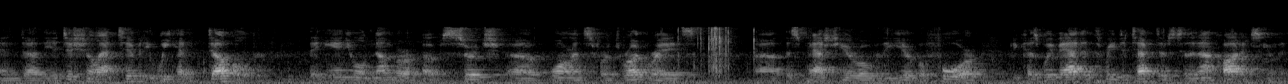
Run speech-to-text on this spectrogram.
And uh, the additional activity, we have doubled the annual number of search uh, warrants for drug raids uh, this past year over the year before because we've added three detectives to the narcotics unit.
